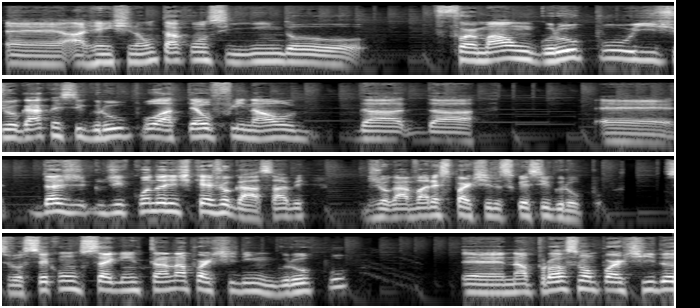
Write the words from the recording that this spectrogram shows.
É, a gente não tá conseguindo formar um grupo e jogar com esse grupo até o final da, da, é, da de quando a gente quer jogar, sabe? jogar várias partidas com esse grupo. Se você consegue entrar na partida em grupo, é, na próxima partida,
